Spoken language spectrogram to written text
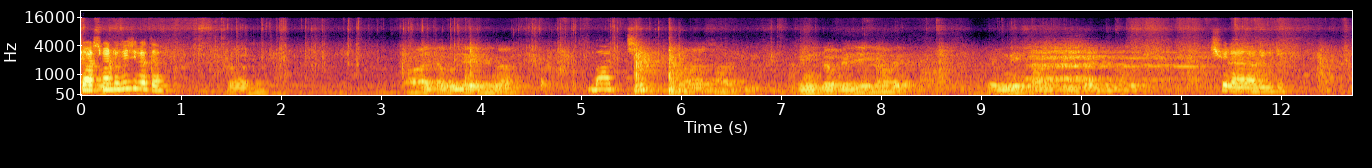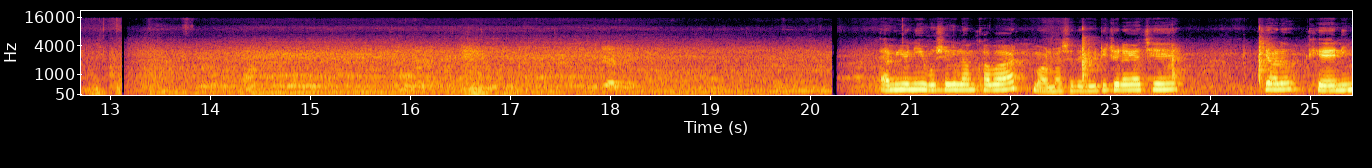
চশমা ঢুকেছিল তো? আড়াইটা বেজে গেছে না? বাচ্চা। তিনটা বেজেই যাবে এমনি সাড়ে তিনটায় বেরোবে। চলে গেল ডিউটি আমিও নিয়ে বসে গেলাম খাবার বর্মার সাথে ডিউটি চলে গেছে। চলো খেয়ে নিই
